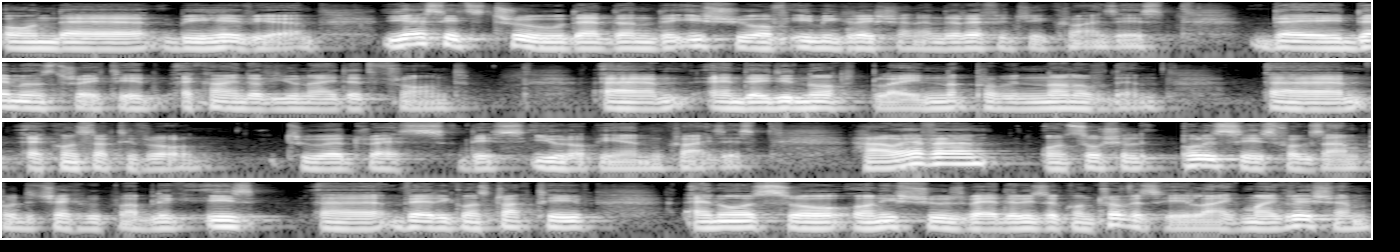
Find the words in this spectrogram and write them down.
on their behavior. Yes, it's true that on the issue of immigration and the refugee crisis, they demonstrated a kind of united front. Um, and they did not play, not, probably none of them, um, a constructive role to address this European crisis. However, on social policies, for example, the Czech Republic is uh, very constructive and also on issues where there is a controversy like migration.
